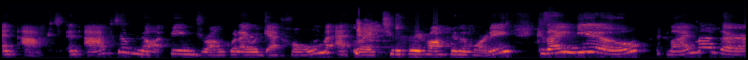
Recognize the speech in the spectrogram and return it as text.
an act, an act of not being drunk when I would get home at like two, three o'clock in the morning. Cause I knew my mother,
